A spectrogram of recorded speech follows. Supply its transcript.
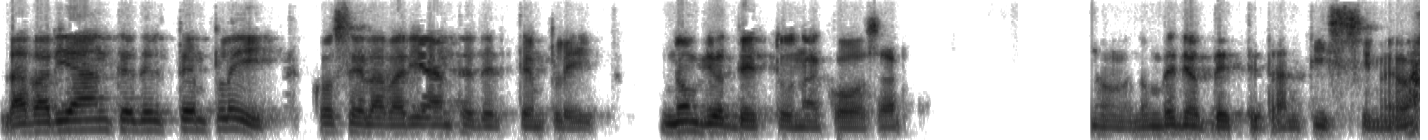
la variante del template, cos'è la variante del template? Non vi ho detto una cosa, non, non ve ne ho dette tantissime, ma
